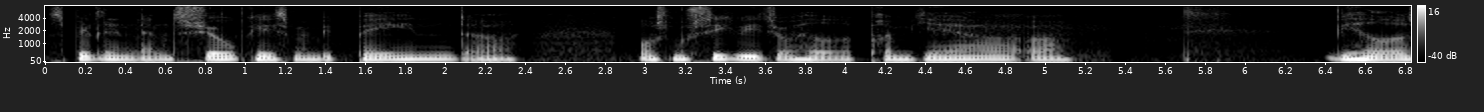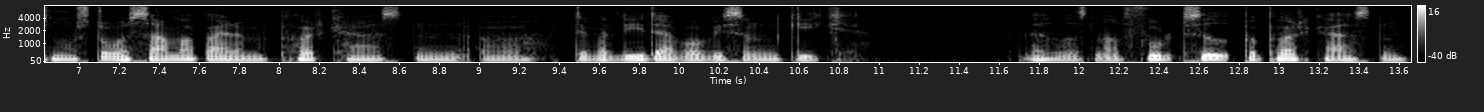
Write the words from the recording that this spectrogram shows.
spille en eller anden showcase med mit band, og vores musikvideo havde premiere, og vi havde også nogle store samarbejder med podcasten, og det var lige der, hvor vi sådan gik, hvad hedder sådan noget, fuld tid på podcasten.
